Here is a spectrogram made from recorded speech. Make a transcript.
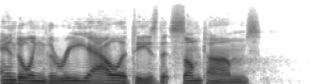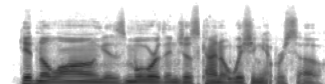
handling the realities that sometimes getting along is more than just kind of wishing it were so.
